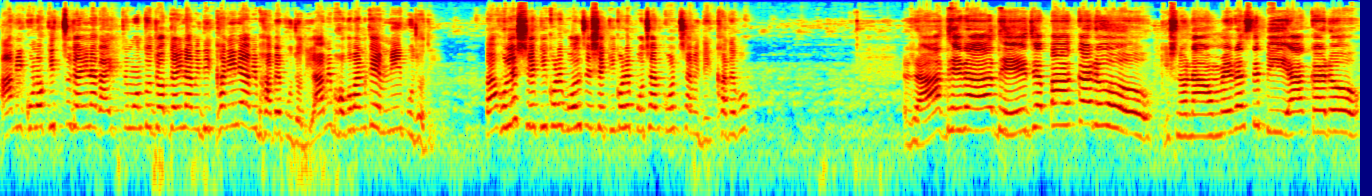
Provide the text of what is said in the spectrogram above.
আমি কোনো কিচ্ছু জানি না গায়ত্রী মন্ত্র জব জানি না আমি দীক্ষা নিই নি, আমি ভাবে পুজো দিই। আমি ভগবানকে এমনিই পুজো দিই। তাহলে সে কি করে বলছে সে কি করে প্রচার করছে আমি দীক্ষা দেব? রাধে রাধে জপা করো কৃষ্ণ নামের পিয়া করো।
